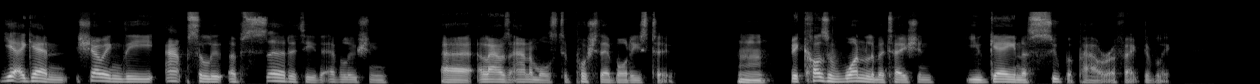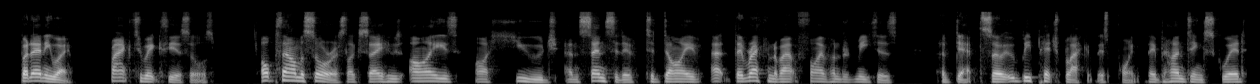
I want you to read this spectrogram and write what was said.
yet again showing the absolute absurdity that evolution uh, allows animals to push their bodies to. Hmm. Because of one limitation, you gain a superpower effectively. But anyway, back to ichthyosaurs. Ophthalmosaurus, like I say, whose eyes are huge and sensitive to dive at, they reckon, about 500 meters of depth. So it would be pitch black at this point. They'd be hunting squid.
